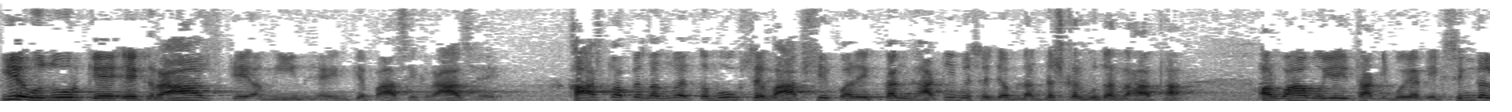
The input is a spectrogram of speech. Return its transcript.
یہ حضور کے ایک راز کے امین ہے ان کے پاس ایک راز ہے۔ خاص طور پہ غزوہ تبوک سے واپسی پر ایک کنگ گھاٹی میں سے جب لشکر گزر رہا تھا، اور وہاں وہ یہی تھا کہ گویا ایک سنگل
